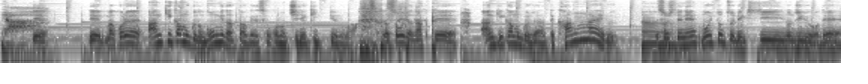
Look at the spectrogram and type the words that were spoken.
いやで、で、まあこれ暗記科目の権下だったわけですよ、この地歴っていうのは。そうじゃなくて、暗記科目じゃなくて考える。そしてね、もう一つ歴史の授業で、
